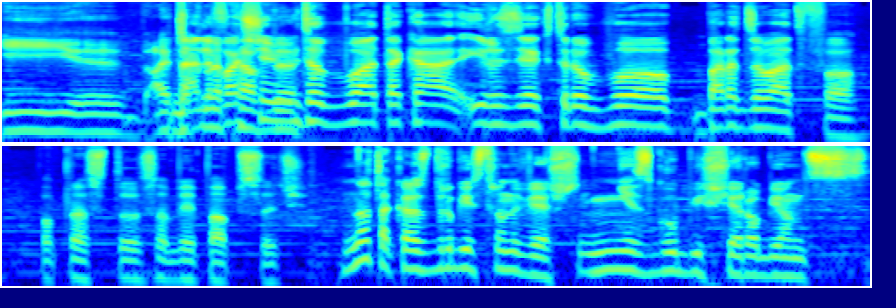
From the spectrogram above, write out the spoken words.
i yy, a tak No ale naprawdę... właśnie mi to była taka iluzja, którą było bardzo łatwo po prostu sobie popsuć. No tak, ale z drugiej strony wiesz, nie zgubisz się robiąc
